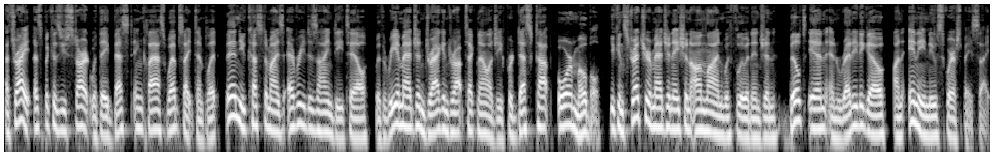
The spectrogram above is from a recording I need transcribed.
That's right. That's because you start with a best in class website template, then you customize every design detail with reimagined drag and drop technology for desktop or mobile. You can stretch your imagination online with Fluid Engine, built in and ready to go on any new Squarespace site.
